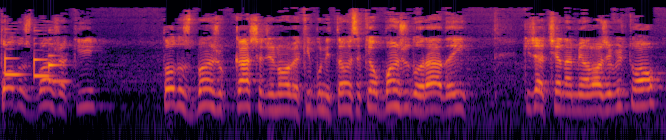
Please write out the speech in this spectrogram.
Todos banjos aqui. Todos banjos, caixa de nove aqui, bonitão. Esse aqui é o banjo dourado aí, que já tinha na minha loja virtual.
